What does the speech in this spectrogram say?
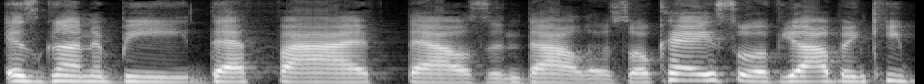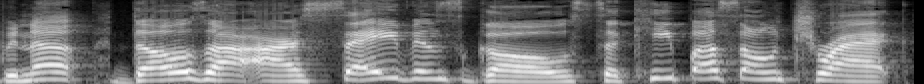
is going to be that $5,000. Okay. So if y'all been keeping up, those are our savings goals to keep us on track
